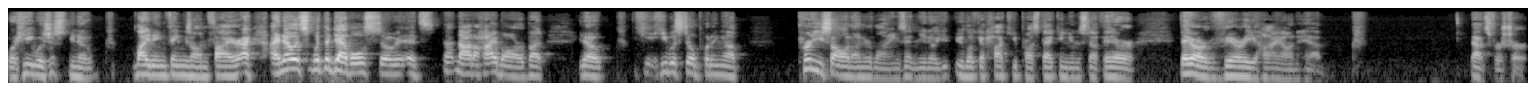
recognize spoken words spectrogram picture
where he was just you know lighting things on fire. I, I know it's with the Devils, so it's not a high bar, but you know he, he was still putting up pretty solid underlines. And you know you, you look at hockey prospecting and stuff; they are they are very high on him. That's for sure.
